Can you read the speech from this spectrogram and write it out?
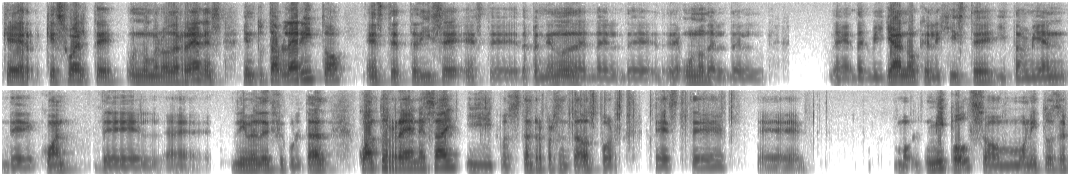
que, que, suelte un número de rehenes. Y en tu tablerito este, te dice, este, dependiendo de, uno del, del, villano que elegiste y también de cuán, del eh, nivel de dificultad, cuántos rehenes hay. Y pues están representados por este, eh, o monitos de,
